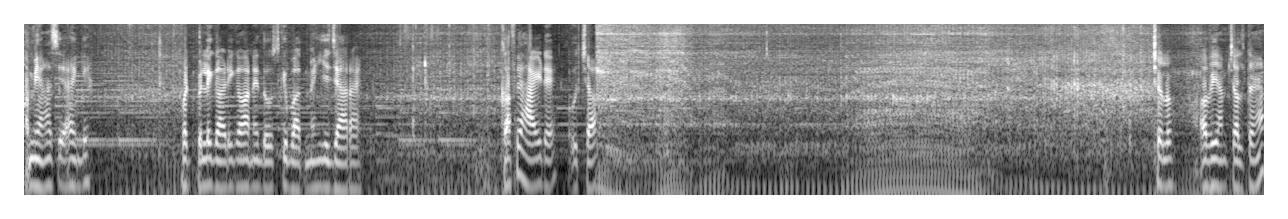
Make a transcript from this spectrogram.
हम यहाँ से आएँगे बट पहले गाड़ी का आने दो, उसके बाद में ये जा रहा है। काफ़ी हाइट है, ऊँचा। चलो अभी हम चलते हैं।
